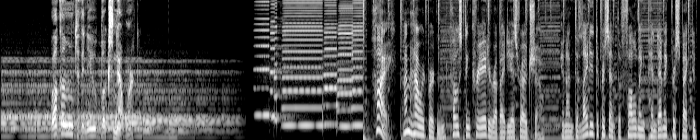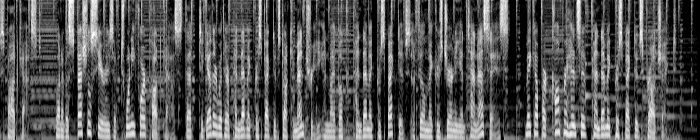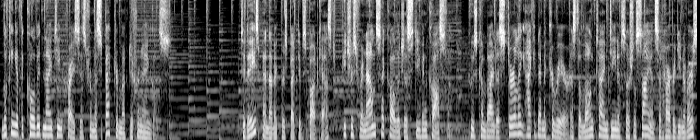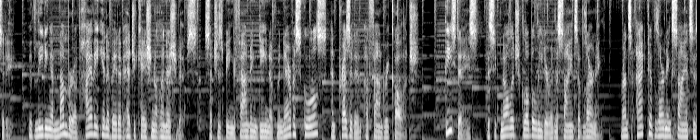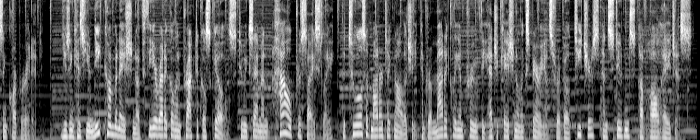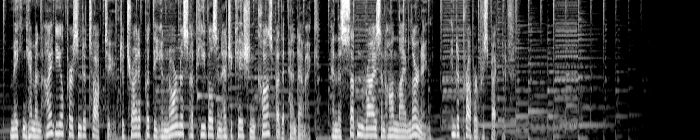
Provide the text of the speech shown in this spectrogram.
Welcome to the New Books Network. Hi, I'm Howard Burton, host and creator of Ideas Roadshow, and I'm delighted to present the following Pandemic Perspectives podcast, one of a special series of 24 podcasts that, together with our Pandemic Perspectives documentary and my book Pandemic Perspectives A Filmmaker's Journey in 10 Essays, make up our comprehensive Pandemic Perspectives project looking at the COVID 19 crisis from a spectrum of different angles. Today's Pandemic Perspectives podcast features renowned psychologist Stephen Kosslyn, who's combined a sterling academic career as the longtime Dean of Social Science at Harvard University with leading a number of highly innovative educational initiatives, such as being founding Dean of Minerva Schools and President of Foundry College. These days, this acknowledged global leader in the science of learning runs Active Learning Sciences Incorporated, using his unique combination of theoretical and practical skills to examine how precisely the tools of modern technology can dramatically improve the educational experience for both teachers and students of all ages, making him an ideal person to talk to to try to put the enormous upheavals in education caused by the pandemic and the sudden rise in online learning into proper perspective.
